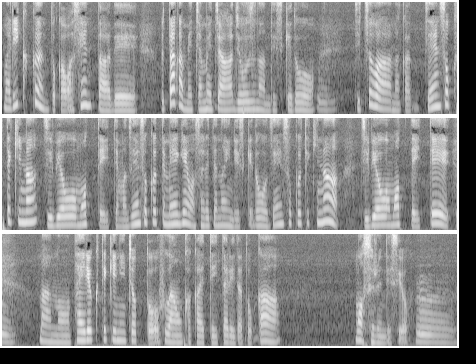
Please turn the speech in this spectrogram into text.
まあ、りくくんとかはセンターで歌がめちゃめちゃ上手なんですけどうん。実はなんか喘息的な持病を持っていて、まあ、喘息って明言はされてないんですけど喘息的な持病を持っていて、うんまあ、あの体力的にちょっと不安を抱えていたりだとかもするんですよ。うん。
